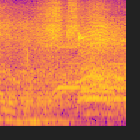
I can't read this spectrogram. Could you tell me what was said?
Chicago.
